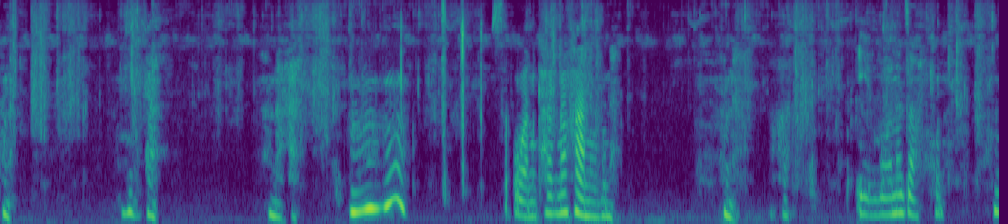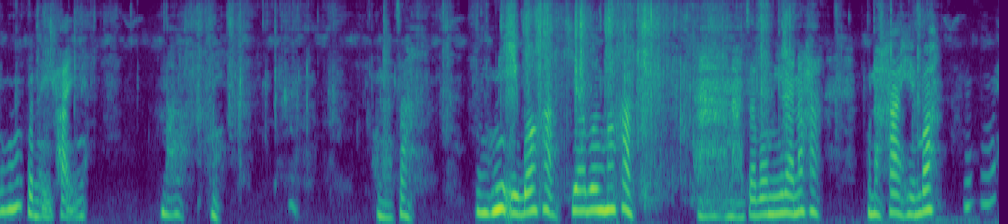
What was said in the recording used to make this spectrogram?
อืมนี่ค่ะนั่นนะคะอืมสะอ่อนคักนะคะนี่พุ่นน่ะนั่นน่ะนะคะเอ็นบ่นะจ้ะคนนู้นคนไหนไข่นี่นะคะนี่พุ่นน่ะจ้ะมีอีกบ่ค่ะ เคลียร์เบิ้งเนาะค่ะอ่าน่าจะบ่มีแล้วนะคะพุ่นน่ะค่ะเห็นบ่อุ๊ย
